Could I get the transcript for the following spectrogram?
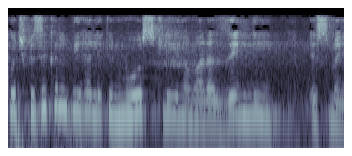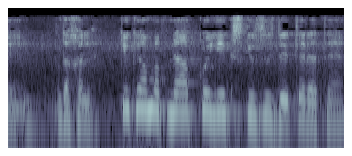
کچھ فزیکل بھی ہے لیکن موسٹلی ہمارا ذہنی اس میں دخل ہے۔ کیونکہ ہم اپنے آپ کو یہ ایکسکیوز دیتے رہتے ہیں۔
